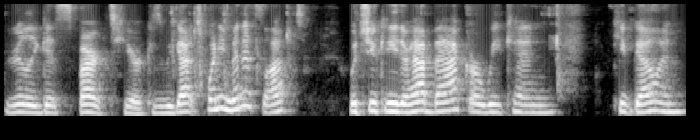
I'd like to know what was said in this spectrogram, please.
really get sparked here because we got 20 minutes left, which you can either have back or we can keep going.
